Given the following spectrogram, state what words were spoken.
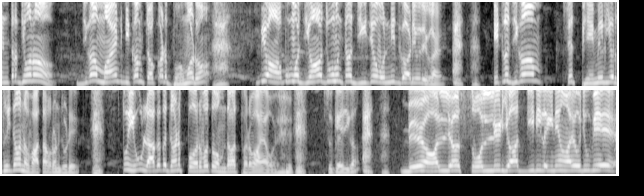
એન્ટર થયો ને જીગા માઇન્ડ બીકમ ચોકડ ભમડો બે આબુમાં જ્યાં જુઓ ત્યાં જીજે વનની જ ગાડીઓ દેખાય. એટલો જીગામ સેજ ફેમિલિયર થઈ જાવ ને વાતાવરણ જોડે. તો એવું લાગે કે જાણે પર્વતો અમદાવાદ ફરવા આવ્યા હોય. શું કહે જીગા? બે આલ્યા સોલિડ યાદગીરી લઈને આવ્યો છું બે.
